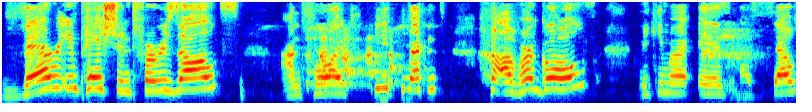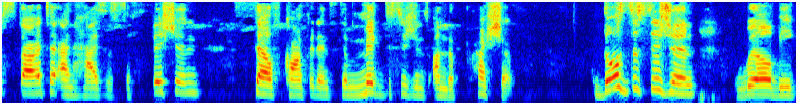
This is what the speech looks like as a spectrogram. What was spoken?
Very impatient for results and for achievement of her goals Nikima is a self starter and has a sufficient self confidence to make decisions under pressure. Those decisions will be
